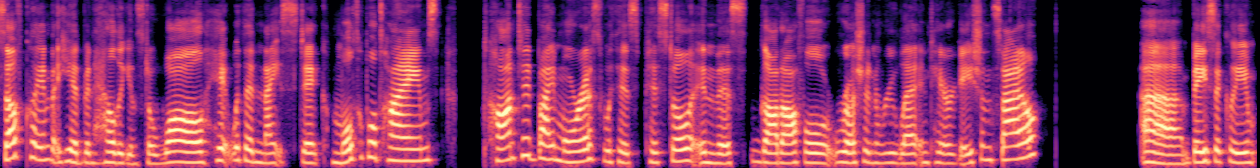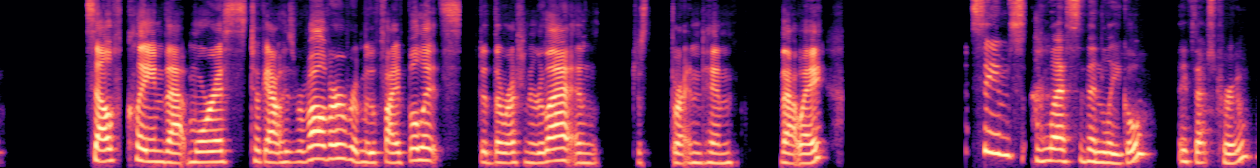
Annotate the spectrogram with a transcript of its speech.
self claimed that he had been held against a wall, hit with a nightstick multiple times, taunted by Morris with his pistol in this god awful Russian roulette interrogation style. Uh, basically, self claimed that Morris took out his revolver, removed five bullets, did the Russian roulette, and just threatened him that way. Seems less than legal, if that's true.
